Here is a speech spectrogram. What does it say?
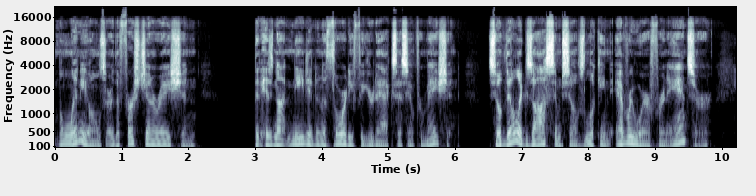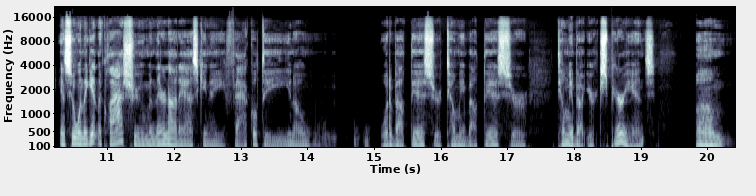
millennials are the first generation that has not needed an authority figure to access information. So they'll exhaust themselves looking everywhere for an answer. And so when they get in the classroom and they're not asking a faculty, you know, what about this or tell me about this or tell me about your experience, um,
